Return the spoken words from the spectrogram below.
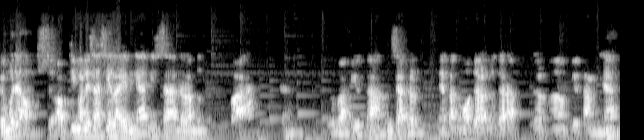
Kemudian optimalisasi lainnya bisa dalam bentuk upah, ya, berupa piutang, bisa dalam pernyataan modal negara uh, piutangnya,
